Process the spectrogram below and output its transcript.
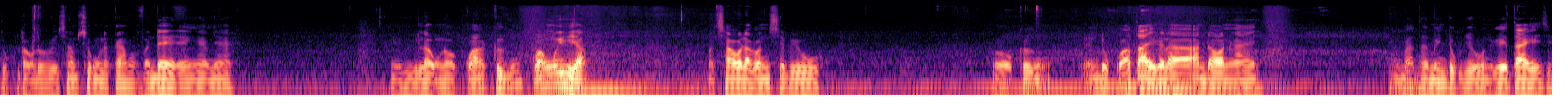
đục lồng đối với Samsung là cả một vấn đề đấy anh em nhé lồng nó quá cứng, quá nguy hiểm. Mặt sau là con CPU ồ, cứng. Đục quá tay cái là ăn đòn ngay. Bản thân mình đục nhớ còn ghê tay ấy chứ.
